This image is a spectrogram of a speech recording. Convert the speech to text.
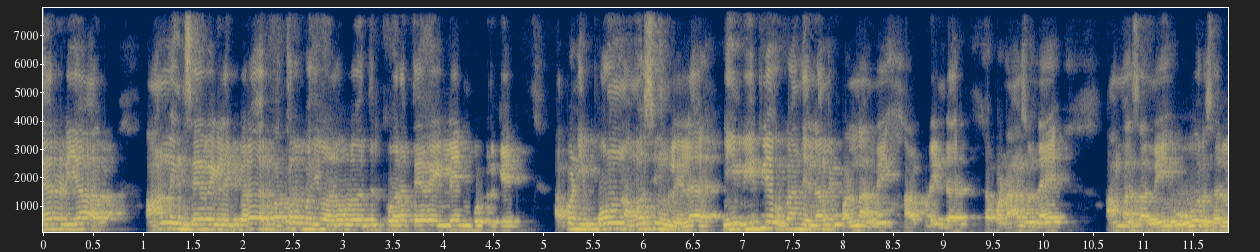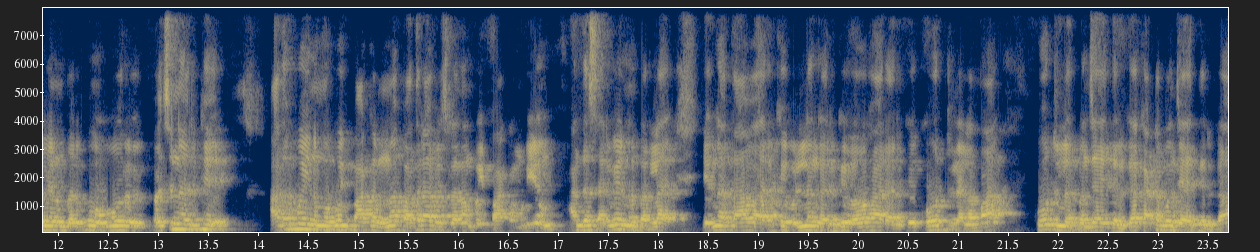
நேரடியா ஆன்லைன் சேவைகளை பெற பத்திரப்பதிவு அலுவலகத்திற்கு வர தேவையில்லைன்னு போட்டிருக்கேன். அப்ப நீ போகணும்னு அவசியம் இல்லைல்ல. நீ வீட்லயே உட்காந்து எல்லாமே பண்ணலாமே அப்படின்றாரு. அப்ப நான் சொன்னேன் ஆமா சாமி ஒவ்வொரு சர்வே நம்பருக்கும் ஒவ்வொரு பிரச்சனை இருக்கு. அதை போய் நம்ம போய் பார்க்கணும்னா பத்திர ஆபீஸ்ல தான் போய் பார்க்க முடியும். அந்த சர்வே நம்பர்ல என்ன தாவா இருக்கு வில்லங்க இருக்கு விவகாரம் இருக்கு கோர்ட் நிலமா கோர்ட்டில் பஞ்சாயத்து இருக்கா? கட்ட பஞ்சாயத்து இருக்கா?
